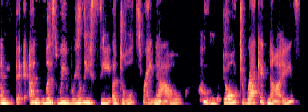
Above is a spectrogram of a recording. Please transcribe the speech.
And and Liz, we really see adults right now who don't recognize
